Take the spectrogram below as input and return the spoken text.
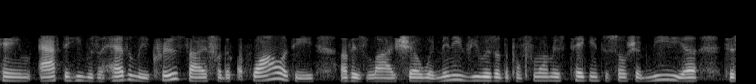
came after he was heavily criticized for the quality of his live show, with many viewers of the performance taking to social media to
